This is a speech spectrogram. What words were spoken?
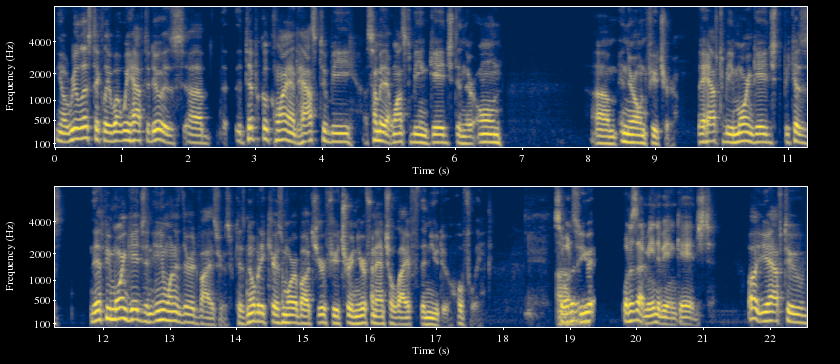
you know, realistically, what we have to do is uh, the, the, typical client has to be somebody that wants to be engaged in their own um, in their own future. They have to be more engaged because they have to be more engaged than any one of their advisors because nobody cares more about your future and your financial life than you do. Hopefully. So what, uh, does, so you, what does that mean to be engaged? Well, you have to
